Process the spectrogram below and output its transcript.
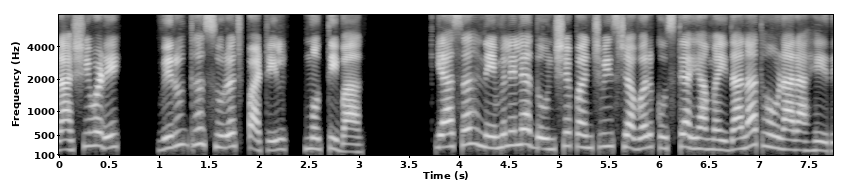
राशीवडे विरुद्ध सूरज पाटील मोतीबाग. यासह नेमलेल्या दोनशे पंचवीसच्या वर कुस्त्या ह्या मैदानात होणार आहेत.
